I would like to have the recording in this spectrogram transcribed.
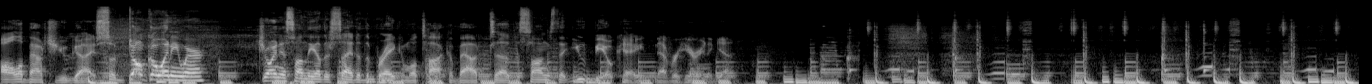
all about you guys. So don't go anywhere. Join us on the other side of the break, and we'll talk about uh, the songs that you'd be okay never hearing again.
